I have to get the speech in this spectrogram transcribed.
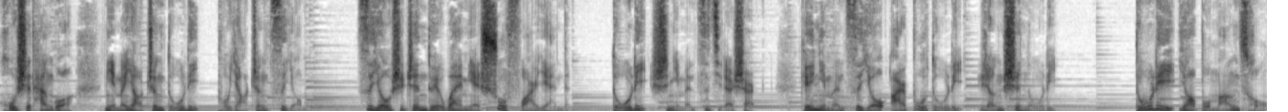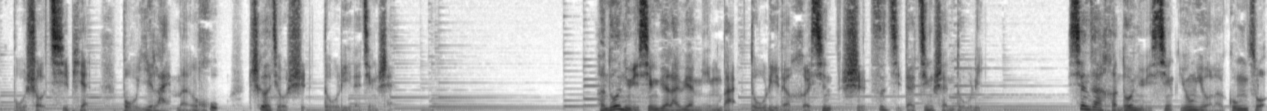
胡适谈过：“你们要争独立，不要争自由。自由是针对外面束缚而言的，独立是你们自己的事儿。给你们自由而不独立，仍是奴隶。独立要不盲从，不受欺骗，不依赖门户，这就是独立的精神。”很多女性越来越明白，独立的核心是自己的精神独立。现在很多女性拥有了工作，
